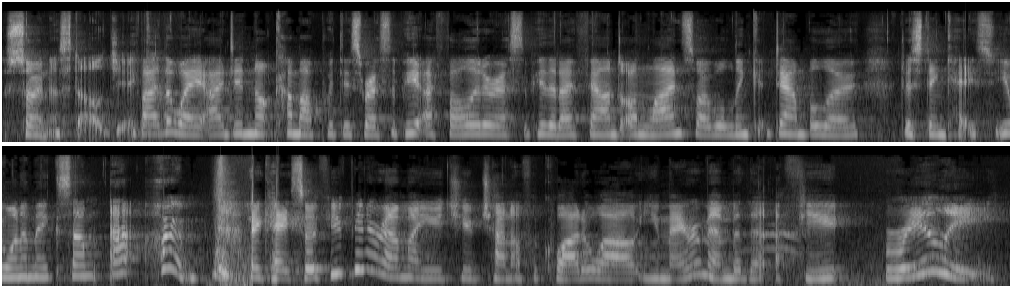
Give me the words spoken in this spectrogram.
so nostalgic. By the way, I did not come up with this recipe. I followed a recipe that I found online, so I will link it down below just in case you wanna make some at home. Okay, so if you've been around my YouTube channel for quite a while, you may remember that a few Really?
